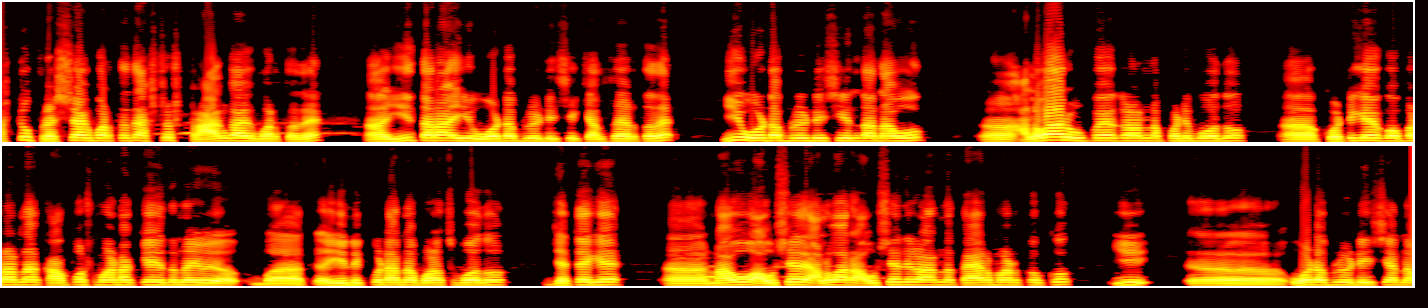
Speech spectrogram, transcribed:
ಅಷ್ಟು ಫ್ರೆಶ್ ಆಗಿ ಬರ್ತದೆ, ಅಷ್ಟು ಸ್ಟ್ರಾಂಗ್ ಆಗಿ ಬರ್ತದೆ. ಈ ತರ ಈ ಓ ಡಬ್ಲ್ಯೂ ಡಿ ಸಿ ಕೆಲಸ ಇರ್ತದೆ. ಈ ಓ ಡಬ್ಲ್ಯೂ ಡಿ ಸಿ ಇಂದ ನಾವು ಹಲವಾರು ಉಪಯೋಗಗಳನ್ನ ಪಡಿಬಹುದು ಕೊಟ್ಟಿಗೆ ಗೊಬ್ಬರನ ಕಾಂಪೋಸ್ಟ್ ಮಾಡೋಕ್ಕೆ ಇದನ್ನ ಈ ಲಿಕ್ವಿಡ್ ಅನ್ನ ಬಳಸಬಹುದು ಜೊತೆಗೆ ನಾವು ಔಷಧಿ, ಹಲವಾರು ಔಷಧಿಗಳನ್ನ ತಯಾರು ಮಾಡ್ಕೋಕು, ಈ ಓ ಡಬ್ಲ್ಯೂ ಡಿ ಸಿ ಅನ್ನ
